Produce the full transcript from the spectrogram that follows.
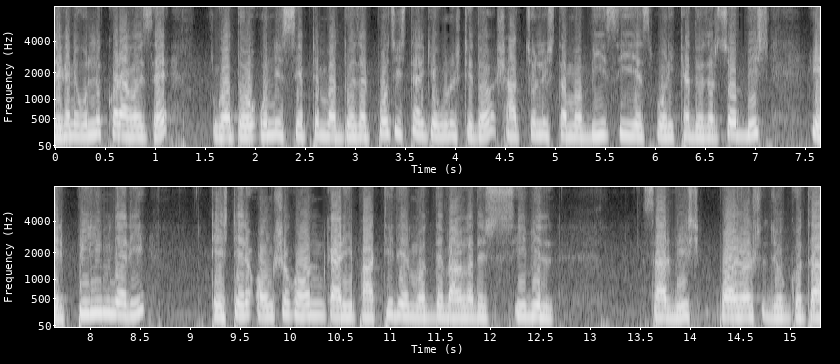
যেখানে উল্লেখ করা হয়েছে, গত উনিশ সেপ্টেম্বর দু হাজার পঁচিশ তারিখে অনুষ্ঠিত সাতচল্লিশতম বিসিএস পরীক্ষা দু হাজার চব্বিশ এর প্রিলিমিনারি টেস্টের অংশগ্রহণকারী প্রার্থীদের মধ্যে বাংলাদেশ সিভিল সার্ভিস বয়স, যোগ্যতা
